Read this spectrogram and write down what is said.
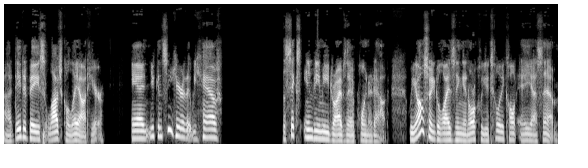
uh, database logical layout here. And you can see here that we have the six NVMe drives that I pointed out. We also utilizing an Oracle utility called ASM.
